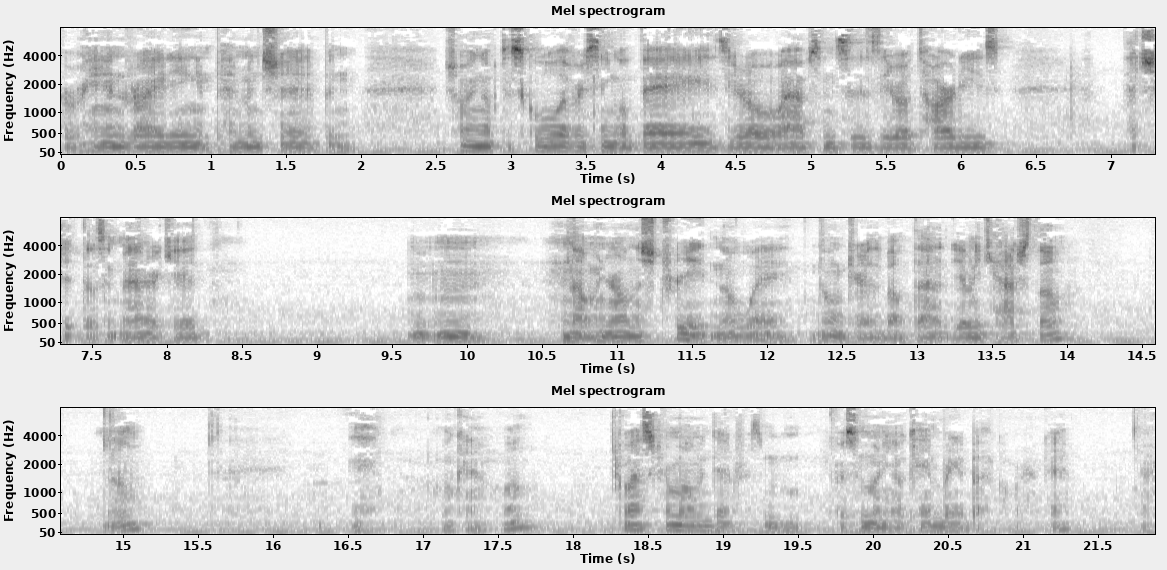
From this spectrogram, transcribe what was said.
for handwriting and penmanship and showing up to school every single day, zero absences, zero tardies. That shit doesn't matter, kid. Mm-mm. Not when you're on the street. No way. No one cares about that. Do you have any cash, though? No? Okay, well, go ask your mom and dad for some for some money, okay? And bring it back over, okay? All right.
